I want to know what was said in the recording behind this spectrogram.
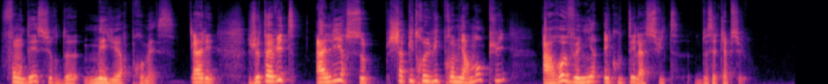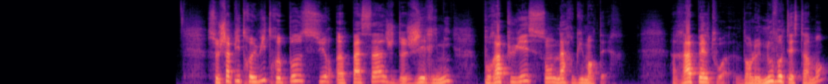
fondée sur de meilleures promesses. Allez, je t'invite à lire ce chapitre 8 premièrement, puis à revenir écouter la suite de cette capsule. Ce chapitre 8 repose sur un passage de Jérémie pour appuyer son argumentaire. Rappelle-toi, dans le Nouveau Testament,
